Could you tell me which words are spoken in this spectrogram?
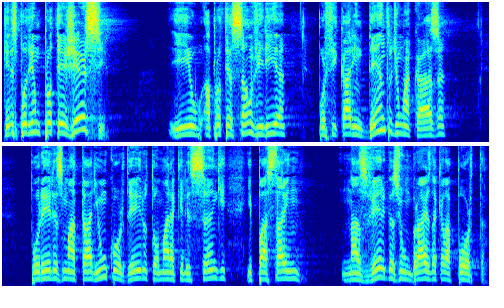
que eles poderiam proteger-se e a proteção viria por ficarem dentro de uma casa, por eles matarem um cordeiro, tomar aquele sangue e passarem nas vergas e umbrais daquela porta.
